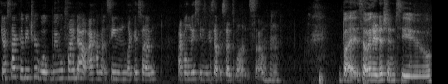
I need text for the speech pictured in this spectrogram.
guess that could be true. We'll, we will find out. I haven't seen, like I said, I've only seen these episodes once, so. But so in addition to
